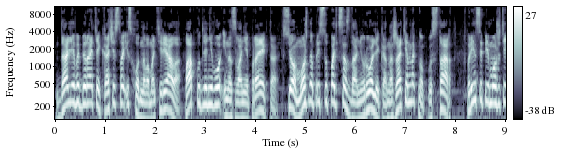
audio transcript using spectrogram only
Далее выбирайте качество исходного материала, папку для него и название проекта. Все, можно приступать к созданию ролика нажатием на кнопку «Старт». В принципе, можете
